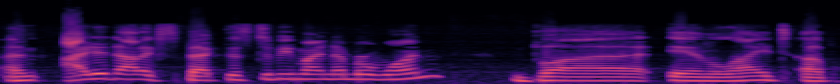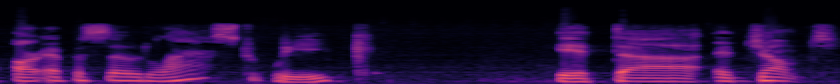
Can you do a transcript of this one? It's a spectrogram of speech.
and I did not expect this to be my number one, but in light of our episode last week, it uh, it jumped.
